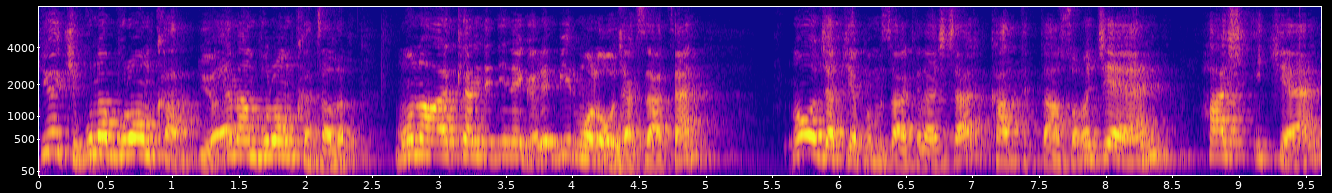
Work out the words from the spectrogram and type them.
Diyor ki buna brom kat diyor. Hemen brom katalım. Monoalken dediğine göre 1 mol olacak zaten. Ne olacak yapımız arkadaşlar? Kattıktan sonra CnH2n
